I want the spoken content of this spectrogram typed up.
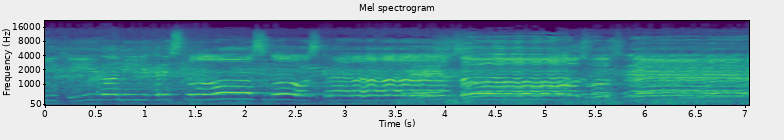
віків. Амінь. Христос воскрес! Христос воскрес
